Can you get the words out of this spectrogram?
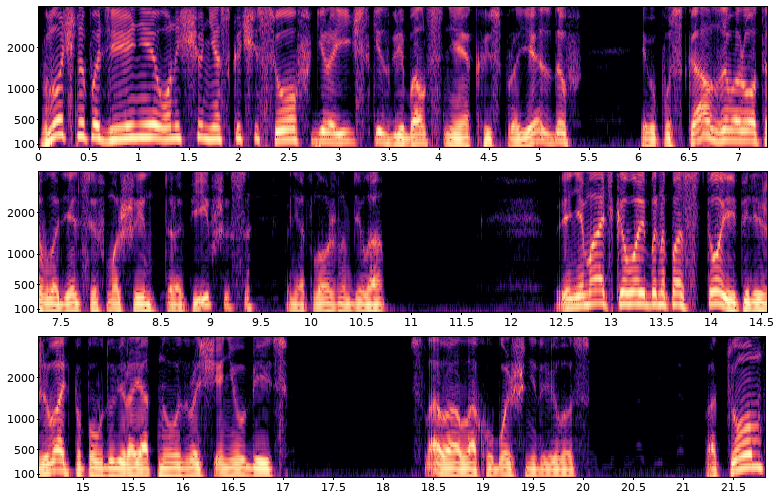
В ночь нападения он еще несколько часов героически сгребал снег из проездов и выпускал за ворота владельцев машин, торопившихся по неотложным делам. Принимать кого-либо на постой и переживать по поводу вероятного возвращения убийц. Слава Аллаху, больше не довелось. Потом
